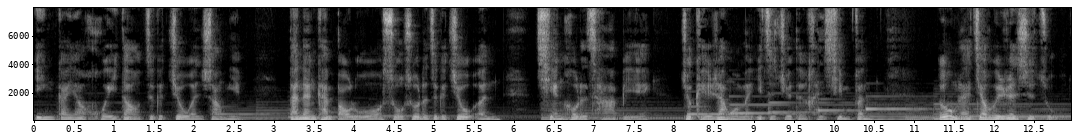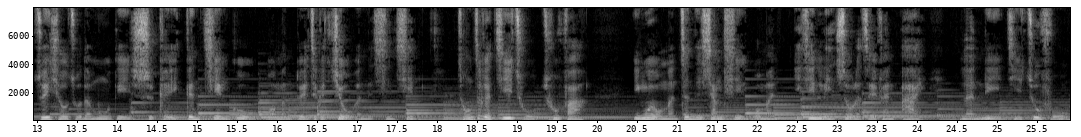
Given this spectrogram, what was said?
应该要回到这个救恩上面。单单看保罗所说的这个救恩前后的差别，就可以让我们一直觉得很兴奋。而我们来教会认识主、追求主的目的是可以更坚固我们对这个救恩的信心，从这个基础出发。因为我们真的相信，我们已经领受了这份爱、能力及祝福，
